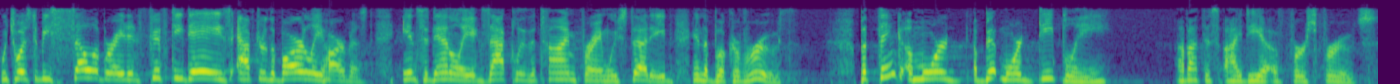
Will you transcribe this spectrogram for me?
which was to be celebrated 50 days after the barley harvest. Incidentally, exactly the time frame we studied in the book of Ruth. But think a, more, a bit more deeply about this idea of first fruits.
